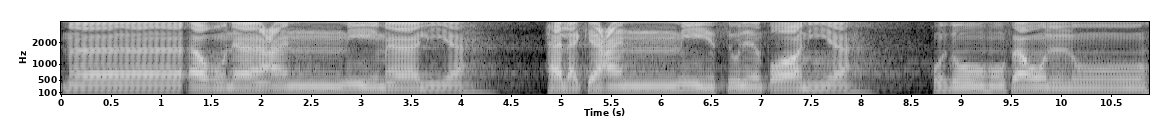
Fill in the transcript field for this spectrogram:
ما اغنى عني ماليه هلك عني سلطانيه خذوه فغلوه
